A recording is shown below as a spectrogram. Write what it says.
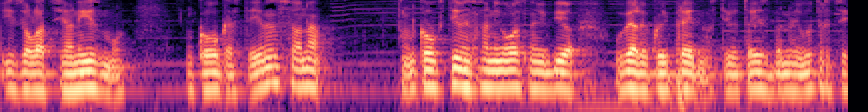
izolacionizmu Kouka Stevensona. Coke Stevenson je u osnovi bio u velikoj prednosti u toj izbornoj utrci.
